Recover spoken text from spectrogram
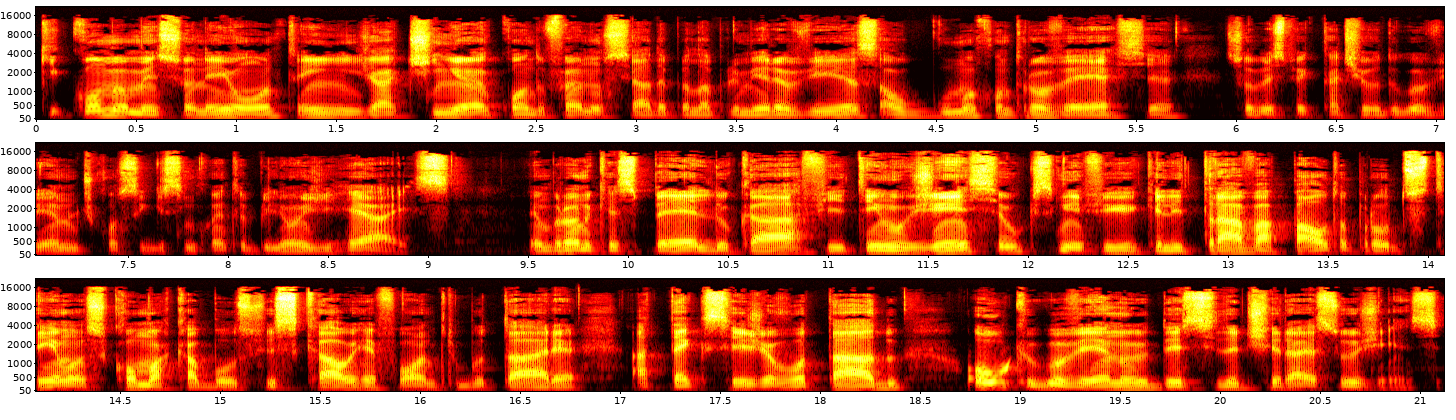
que, como eu mencionei ontem, já tinha, quando foi anunciada pela primeira vez, alguma controvérsia sobre a expectativa do governo de conseguir 50 bilhões de reais. Lembrando que esse PL do CARF tem urgência, o que significa que ele trava a pauta para outros temas, como acabouço fiscal e reforma tributária, até que seja votado, ou que o governo decida tirar essa urgência.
